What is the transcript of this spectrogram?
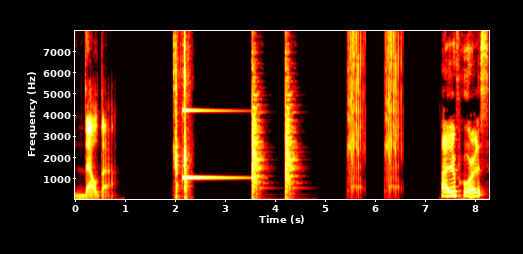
Delta. I have horse.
